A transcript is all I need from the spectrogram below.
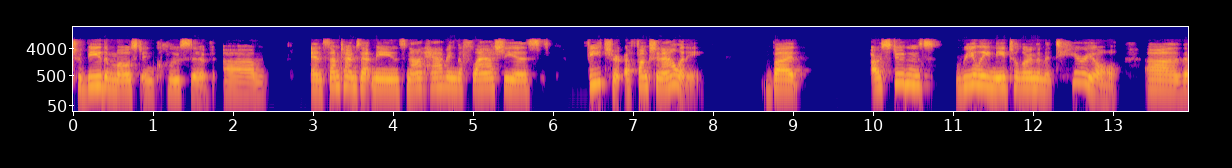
to be the most inclusive. Um, and sometimes that means not having the flashiest feature, a uh, functionality, but our students really need to learn the material. Uh, the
